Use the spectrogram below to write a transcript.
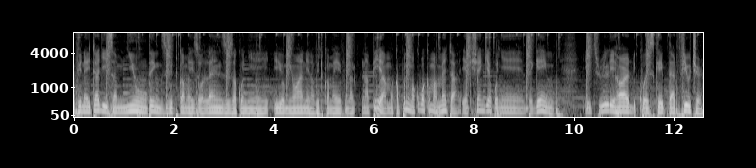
vinahitaji some new things vitu kama hizo lens za kwenye hiyo miwani na vitu kama hivyo. Na, pia makampuni makubwa kama meta yakishaingia kwenye the game it's really hard to escape that future.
